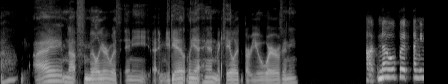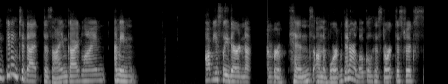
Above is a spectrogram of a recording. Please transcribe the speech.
Um, I'm not familiar with any immediately at hand. Michaela, are you aware of any? Uh, no, but I mean, getting to that design guideline, I mean, obviously there are a number of pins on the board within our local historic districts,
